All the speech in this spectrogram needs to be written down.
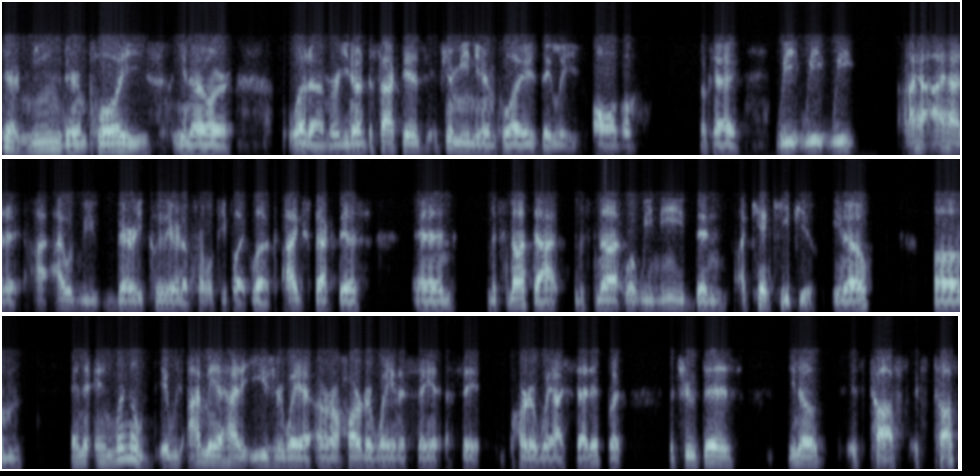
they're mean to their employees, you know, or whatever. You know, the fact is, if you're mean to your employees, they leave, all of them. Okay, we we we. I, I had a. I, I would be very clear and upfront with people. Like, look, I expect this, and if it's not that, if it's not what we need, then I can't keep you. You know, um, and and we're no. It. I may have had an easier way or a harder way in a say it, say harder way I said it, but the truth is, you know, it's tough. It's tough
